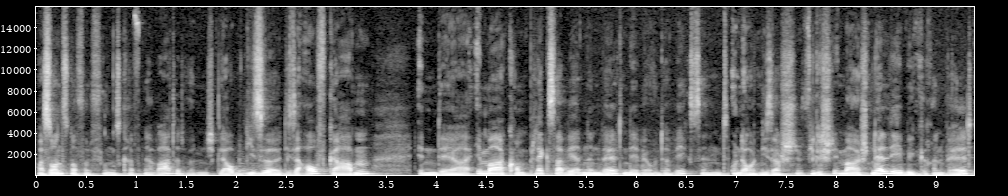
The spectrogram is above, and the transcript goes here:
was sonst noch von Führungskräften erwartet wird. Und ich glaube, mhm. diese, diese Aufgaben, in der immer komplexer werdenden Welt, in der wir unterwegs sind und auch in dieser viel immer schnelllebigeren Welt,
